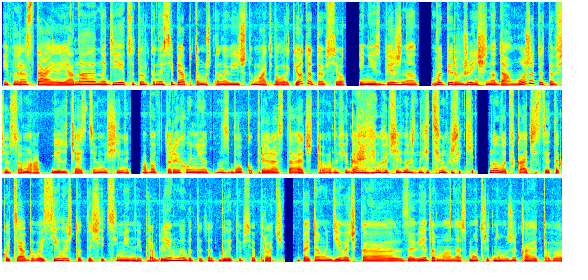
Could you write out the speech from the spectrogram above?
И вырастая, и она надеется только на себя, потому что она видит, что мать волокет это все, и неизбежно во-первых, женщина, да, может это все сама, без участия мужчины, а во-вторых, у нее сбоку прирастает, что а нафига они вообще нужны, эти мужики. Ну вот в качестве такой тяговой силы, что тащить семейные проблемы, вот этот быт и все прочее. Поэтому девочка заведомо, она смотрит на мужика этого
